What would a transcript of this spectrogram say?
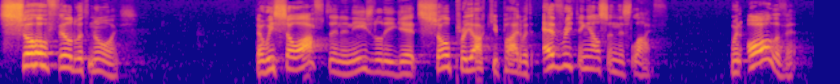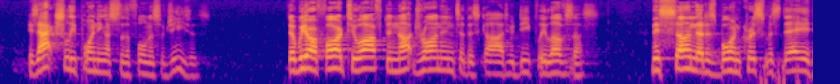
so filled with noise that we so often and easily get so preoccupied with everything else in this life when all of it is actually pointing us to the fullness of Jesus. That we are far too often not drawn into this God who deeply loves us this son that is born Christmas Day,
